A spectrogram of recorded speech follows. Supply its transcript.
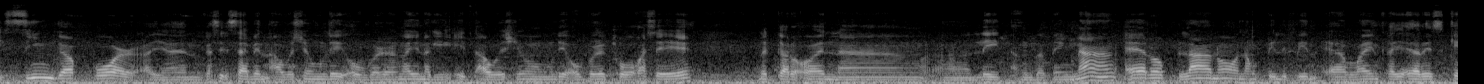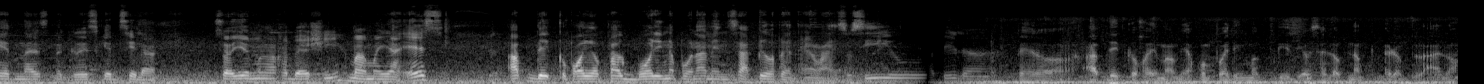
Singapore ayan kasi 7 hours yung layover ngayon naging 8 hours yung layover ko kasi nagkaroon ng ah, late ang dating ng aeroplano ng Philippine Airlines kaya risked na nag-risked sila So yun mga kabeshi, mamaya is update ko po kayo pag boarding na po namin sa Philippine Airlines. So see you. Pila. Pero update ko kayo mamaya kung pwedeng mag-video sa loob ng aeroplano.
